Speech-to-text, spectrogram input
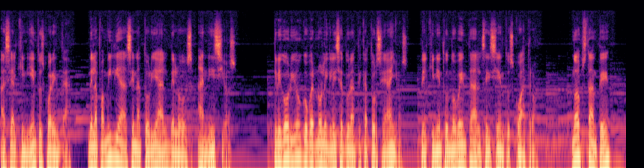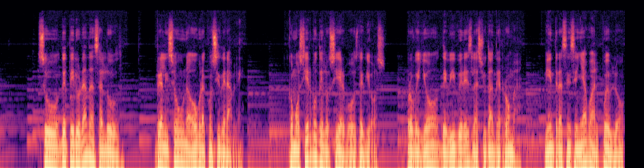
hacia el 540 de la familia senatorial de los Anicios. Gregorio gobernó la iglesia durante 14 años, del 590 al 604. No obstante, su deteriorada salud realizó una obra considerable. Como siervo de los siervos de Dios, proveyó de víveres la ciudad de Roma, mientras enseñaba al pueblo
